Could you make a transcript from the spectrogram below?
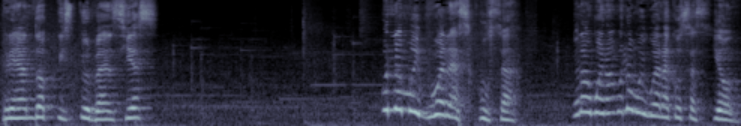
Creando disturbancias. Una muy buena excusa. Una, buena, una muy buena acusación.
